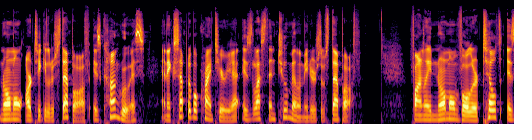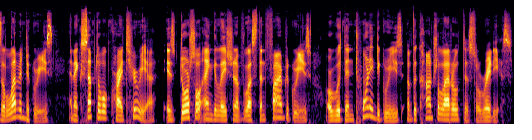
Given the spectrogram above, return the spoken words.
Normal articular step off is congruous, and acceptable criteria is less than 2 millimeters of step off. Finally, normal volar tilt is 11 degrees, and acceptable criteria is dorsal angulation of less than 5 degrees or within 20 degrees of the contralateral distal radius.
